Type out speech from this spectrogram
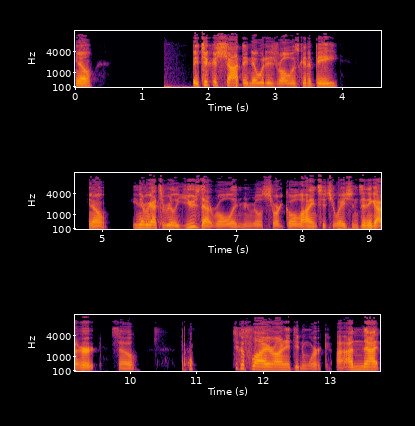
You know, they took a shot. They know what his role was going to be. You know, he never got to really use that role in, in real short goal line situations, and he got hurt. So took a flyer on it, didn't work. I, I'm not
